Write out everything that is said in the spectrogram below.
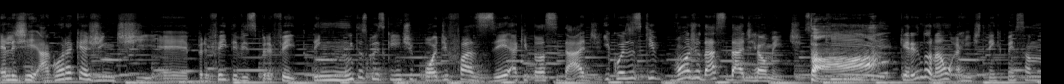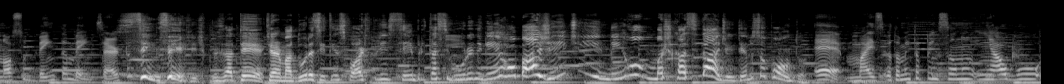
LG, agora que a gente é prefeito e vice-prefeito, tem muitas coisas que a gente pode fazer aqui pela cidade e coisas que vão ajudar a cidade realmente. Tá. Que, querendo ou não, a gente tem que pensar no nosso bem também, certo? Sim, sim, a gente precisa ter, ter armaduras e itens fortes pra gente sempre estar tá seguro e ninguém roubar a gente e nem machucar a cidade, eu entendo o seu ponto. É, mas eu também tô pensando em algo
